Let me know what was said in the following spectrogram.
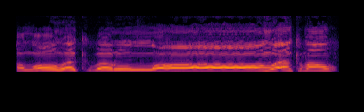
Allahu akbar Allahu akbar. Allahu akbar.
